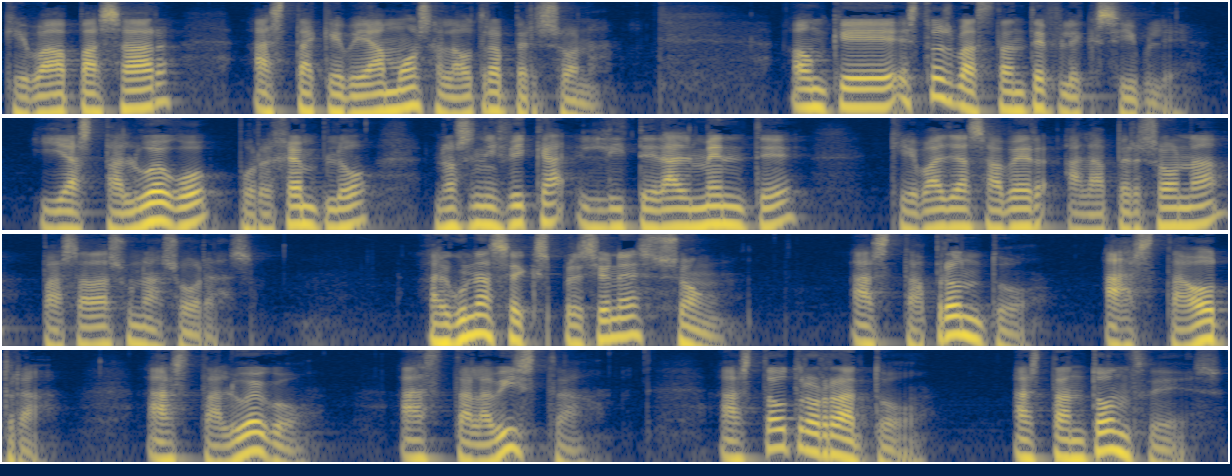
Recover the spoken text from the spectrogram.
que va a pasar hasta que veamos a la otra persona. Aunque esto es bastante flexible, y hasta luego, por ejemplo, no significa literalmente que vayas a ver a la persona pasadas unas horas. Algunas expresiones son hasta pronto, hasta otra, hasta luego, hasta la vista, hasta otro rato, hasta entonces,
